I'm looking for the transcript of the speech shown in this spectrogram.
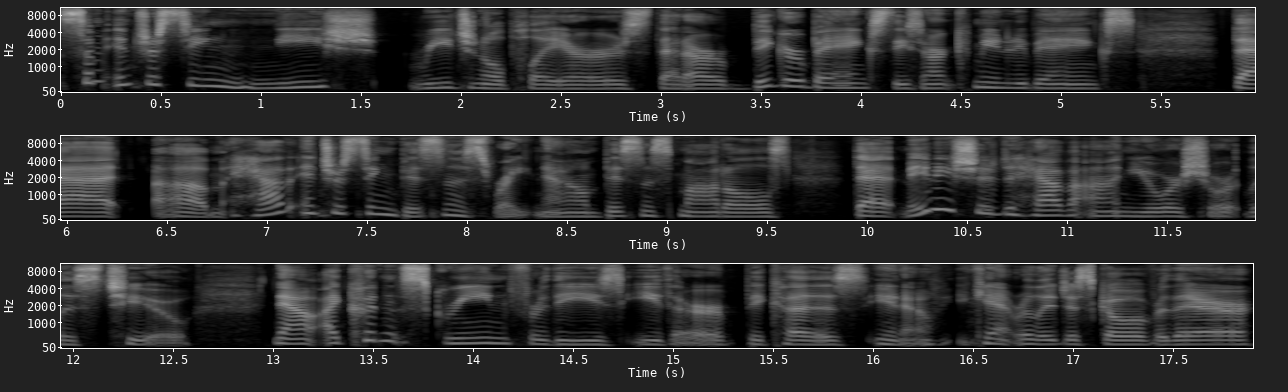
some interesting niche regional players that are bigger banks. These aren't community banks that um, have interesting business right now, business models that maybe should have on your short list too. Now, I couldn't screen for these either because, you know, you can't really just go over there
